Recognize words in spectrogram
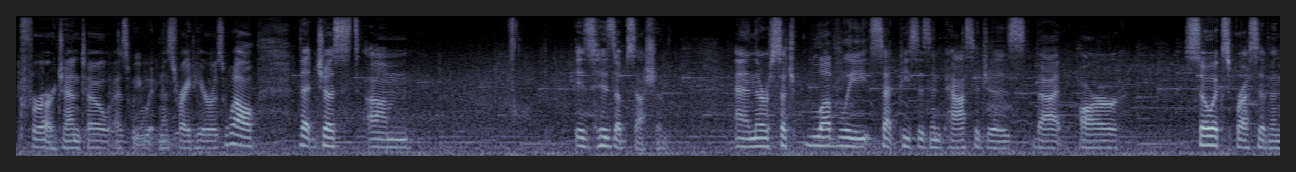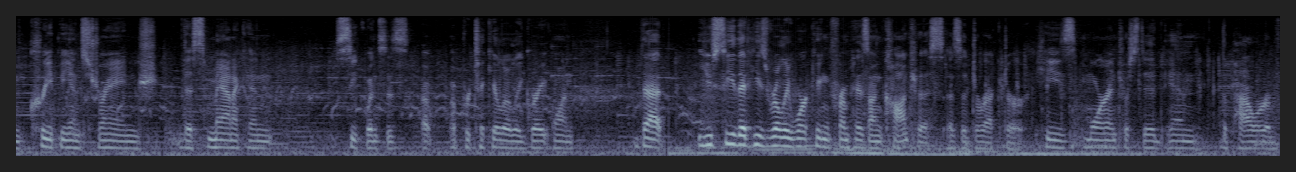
for Argento, as we witness right here as well, that just um, is his obsession. And there are such lovely set pieces and passages that are so expressive and creepy and strange. This mannequin sequence is a, a particularly great one that you see that he's really working from his unconscious as a director. He's more interested in the power of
